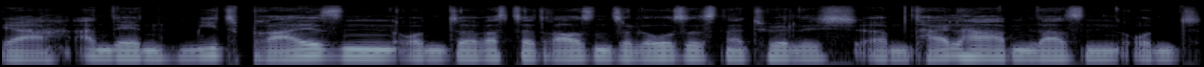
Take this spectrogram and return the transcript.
ja, an den Mietpreisen und äh, was da draußen so los ist, natürlich ähm, teilhaben lassen und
